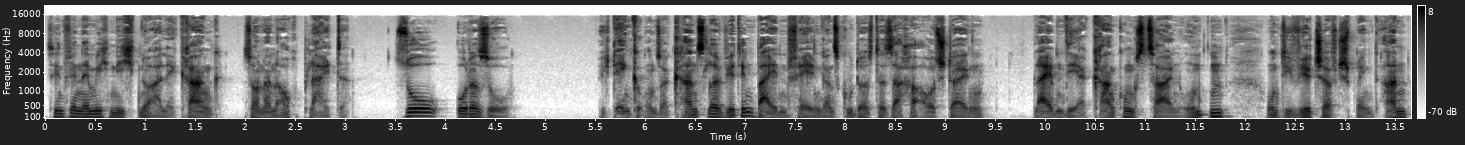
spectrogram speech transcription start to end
sind wir nämlich nicht nur alle krank, sondern auch pleite. So oder so. Ich denke, unser Kanzler wird in beiden Fällen ganz gut aus der Sache aussteigen. Bleiben die Erkrankungszahlen unten und die Wirtschaft springt an,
